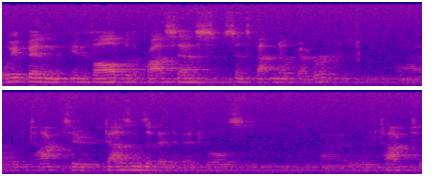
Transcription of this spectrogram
we've been involved with the process since about November. Uh, We've talked to dozens of individuals. Uh, We've talked to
